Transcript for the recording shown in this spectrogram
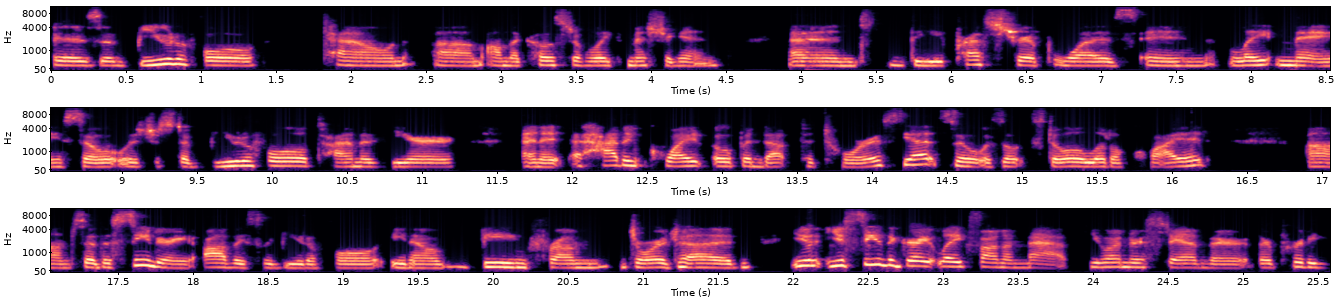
is a beautiful town um, on the coast of Lake Michigan. And the press trip was in late May. So it was just a beautiful time of year. and it hadn't quite opened up to tourists yet, so it was still a little quiet. Um, so the scenery, obviously beautiful. You know, being from Georgia, and you you see the Great Lakes on a map, you understand they're they're pretty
